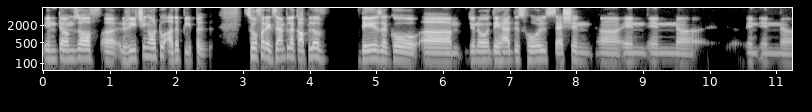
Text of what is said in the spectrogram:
in terms of uh, reaching out to other people so for example a couple of days ago, um, you know, they had this whole session uh, in in uh, in in uh,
